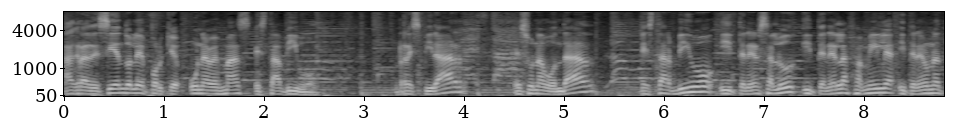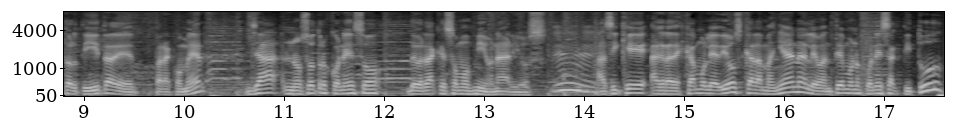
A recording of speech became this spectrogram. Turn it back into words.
agradeciéndole porque una vez más está vivo. Respirar es una bondad, estar vivo y tener salud y tener la familia y tener una tortillita de, para comer, ya nosotros con eso de verdad que somos millonarios. Mm. Así que agradezcámosle a Dios cada mañana, levantémonos con esa actitud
